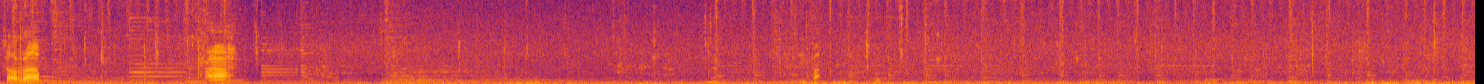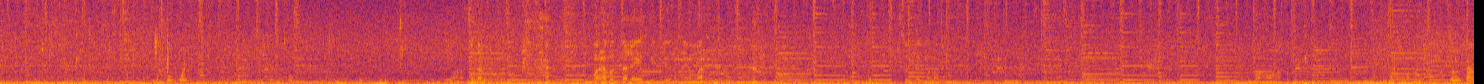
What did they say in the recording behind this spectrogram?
Sarap. Ah. Sipa. Wala ba tayo video naman yung man.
